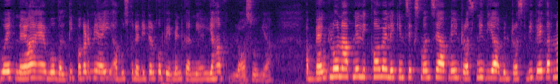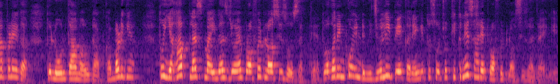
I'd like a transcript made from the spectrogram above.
वो एक नया है, वो गलती पकड़ में आई, अब उस क्रेडिटर को पेमेंट करनी है, यहाँ लॉस हो गया। अब बैंक लोन आपने लिखा हुआ है लेकिन सिक्स मंथ से आपने इंटरेस्ट नहीं दिया अब इंटरेस्ट भी पे करना पड़ेगा तो लोन का अमाउंट आपका बढ़ गया। तो यहाँ प्लस माइनस जो है प्रॉफिट लॉसेस हो सकते हैं। तो अगर इनको इंडिविजुअली पे करेंगे तो सोचो कितने सारे प्रॉफिट लॉसेस आ जाएँगे।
